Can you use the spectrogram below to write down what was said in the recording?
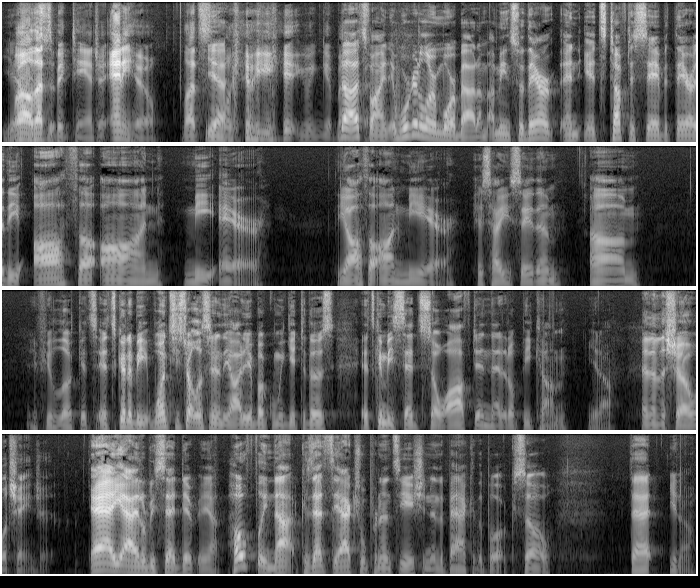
Yeah, well, that's a big tangent. Anywho, let's Yeah. we can get, we can get back. No, that's fine. We're going to learn more about them. I mean, so they're, and it's tough to say, but they are the Atha'an Miere. The Atha'an Miere is how you say them. Um, if you look, it's it's going to be once you start listening to the audiobook when we get to those, it's going to be said so often that it'll become, you know, And then the show will change it. yeah, yeah, it'll be said different. Yeah, hopefully not, because that's the actual pronunciation in the back of the book. So that you know,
